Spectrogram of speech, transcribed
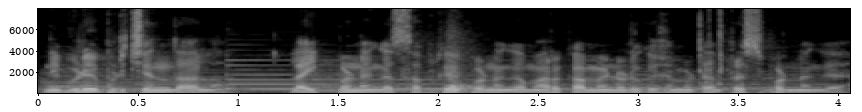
இந்த வீடியோ பிடிச்சிருந்தால் லைக் பண்ணுங்கள் சப்ஸ்கிரைப் பண்ணுங்கள் மறக்காமல் நோட்டிஃபிகேஷன் பட்டன் ப்ரெஸ் பண்ணுங்கள்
